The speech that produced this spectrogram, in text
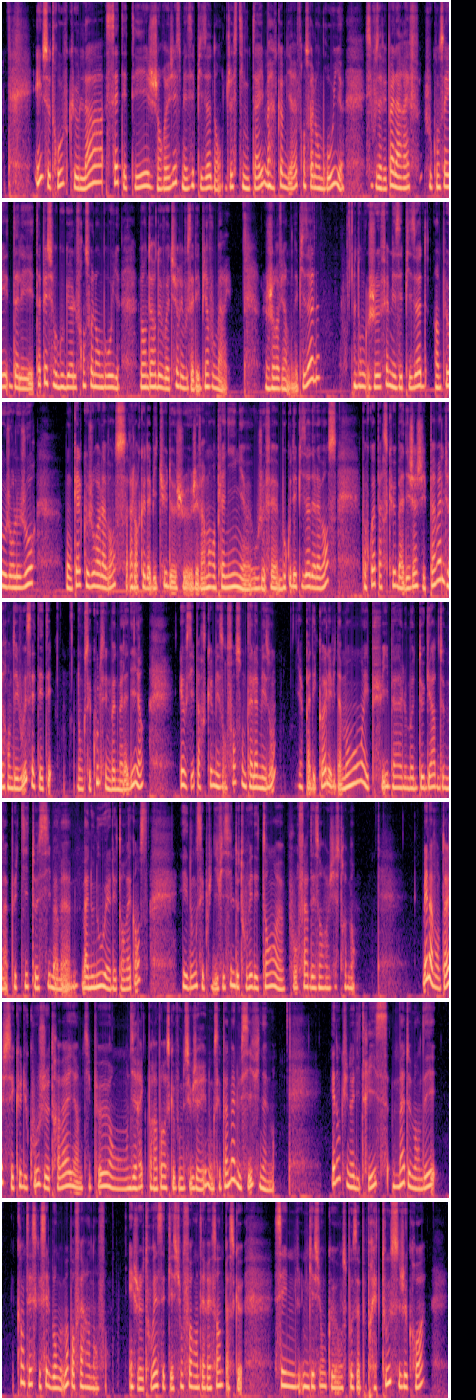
Et il se trouve que là, cet été, j'enregistre mes épisodes en just in time, comme dirait François Lambrouille. Si vous n'avez pas la ref, je vous conseille d'aller taper sur Google François Lambrouille, vendeur de voitures, et vous allez bien vous marrer. Je reviens à mon épisode. Donc je fais mes épisodes un peu au jour le jour, bon, quelques jours à l'avance, alors que d'habitude j'ai vraiment un planning euh, où je fais beaucoup d'épisodes à l'avance. Pourquoi? Parce que bah, déjà j'ai pas mal de rendez-vous cet été, donc c'est cool, c'est une bonne maladie. Hein. Et aussi parce que mes enfants sont à la maison, il n'y a pas d'école évidemment, et puis bah, le mode de garde de ma petite aussi, bah, ma, nounou elle est en vacances, et donc c'est plus difficile de trouver des temps euh, pour faire des enregistrements. Mais l'avantage, c'est que du coup, je travaille un petit peu en direct par rapport à ce que vous me suggérez, donc c'est pas mal aussi finalement. Et donc une auditrice m'a demandé quand est-ce que c'est le bon moment pour faire un enfant. Et je trouvais cette question fort intéressante parce que c'est une, question qu'on se pose à peu près tous, je crois,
